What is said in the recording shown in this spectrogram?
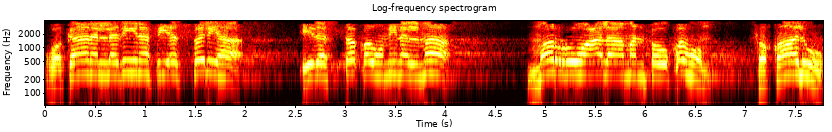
وكان الذين في أسفلها إذا استقوا من الماء مروا على من فوقهم فقالوا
